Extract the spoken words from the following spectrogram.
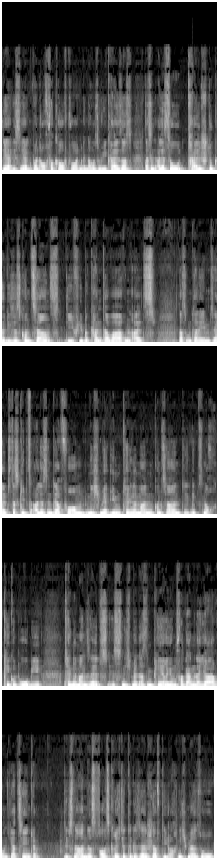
Der ist irgendwann auch verkauft worden, genauso wie Kaisers. Das sind alles so Teilstücke dieses Konzerns, die viel bekannter waren als das Unternehmen selbst. Das gibt's alles in der Form nicht mehr im Tengelmann-Konzern. Die gibt's noch Kick und Obi. Tengelmann selbst ist nicht mehr das Imperium vergangener Jahre und Jahrzehnte. Sie ist eine anders ausgerichtete Gesellschaft, die auch nicht mehr so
